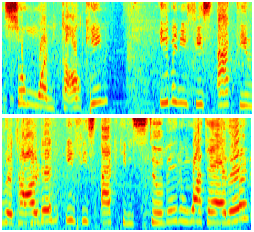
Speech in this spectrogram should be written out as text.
someone talking, even if he's acting retarded, if he's acting stupid, whatever.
